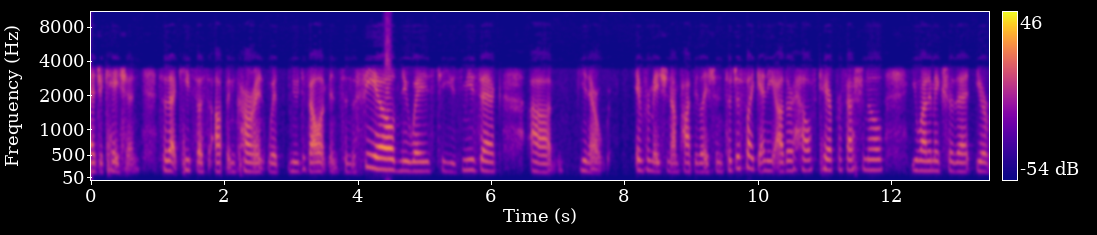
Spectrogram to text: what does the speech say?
education. So that keeps us up and current with new developments in the field, new ways to use music, uh, you know, information on population. So just like any other healthcare professional, you want to make sure that your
